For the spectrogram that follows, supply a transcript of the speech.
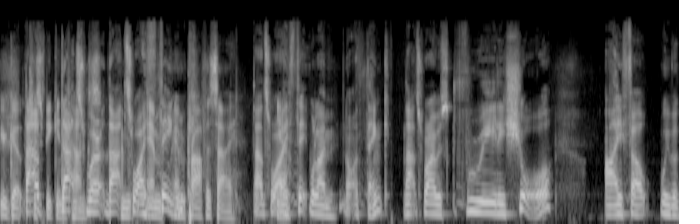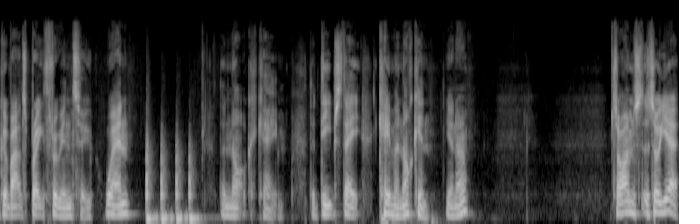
Your goat to That's- speak in that's tongues. where- that's and, what I and, think. And prophesy. That's what I think. Well, I'm not. a think that's where I was really sure. I felt we were about to break through into when the knock came. The deep state came a knocking. You know. So I'm. So yeah,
